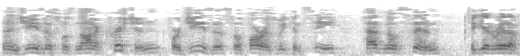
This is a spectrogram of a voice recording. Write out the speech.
then Jesus was not a Christian, for Jesus, so far as we can see, had no sin to get rid of.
